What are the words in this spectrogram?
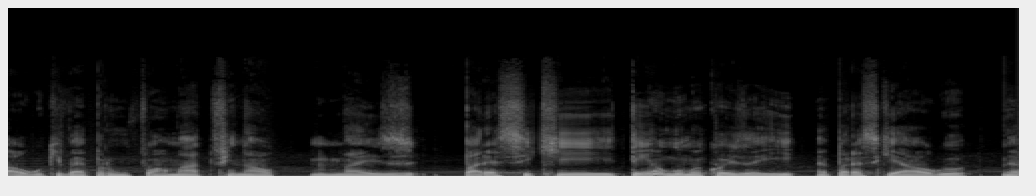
algo que vai para um formato final, mas parece que tem alguma coisa aí, né? Parece que é algo. né?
